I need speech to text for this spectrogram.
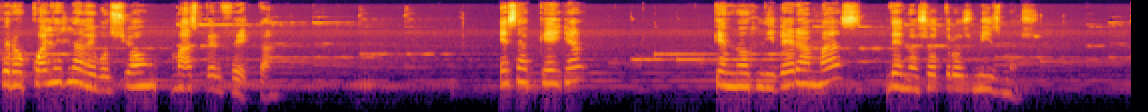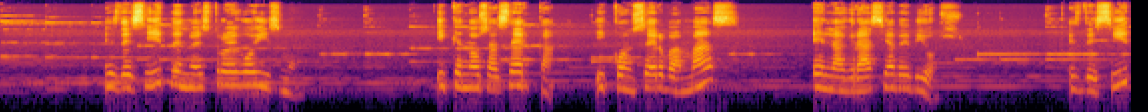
Pero ¿cuál es la devoción más perfecta? Es aquella que nos libera más de nosotros mismos, es decir, de nuestro egoísmo, y que nos acerca y conserva más en la gracia de Dios, es decir,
